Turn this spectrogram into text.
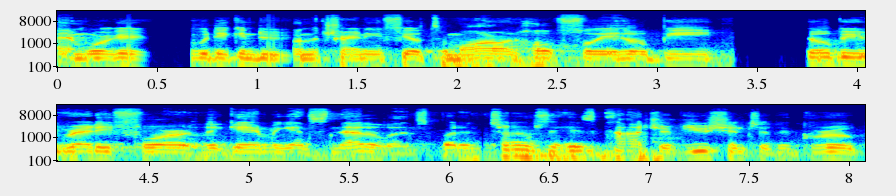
and we're going to see what he can do on the training field tomorrow, and hopefully he'll be he'll be ready for the game against Netherlands. But in terms of his contribution to the group,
